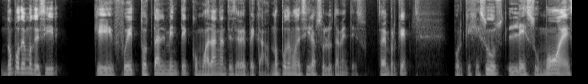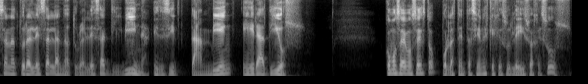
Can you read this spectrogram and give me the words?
no podemos decir que fue totalmente como Adán antes de haber pecado. No podemos decir absolutamente eso. ¿Saben por qué? porque Jesús le sumó a esa naturaleza la naturaleza divina, es decir, también era Dios. ¿Cómo sabemos esto? Por las tentaciones que Jesús le hizo a Jesús.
